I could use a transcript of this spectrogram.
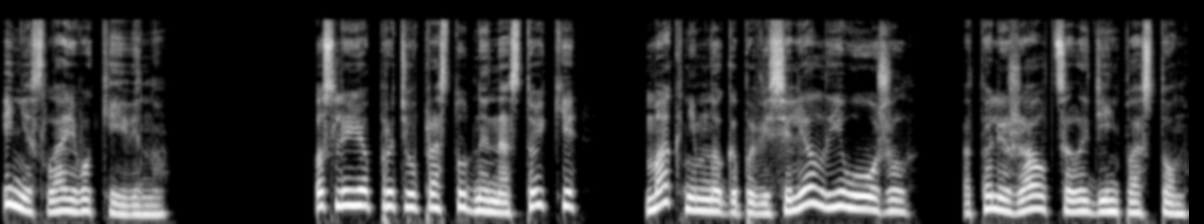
и несла его Кевину. После ее противопростудной настойки маг немного повеселел и ожил, а то лежал целый день пластом.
